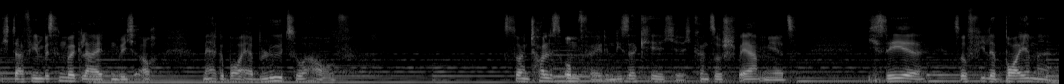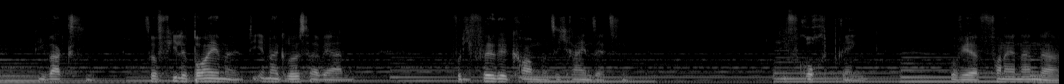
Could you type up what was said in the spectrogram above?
ich darf ihn ein bisschen begleiten, wie ich auch merke, boah, er blüht so auf so ein tolles Umfeld in dieser Kirche. Ich könnte so schwärmen jetzt. Ich sehe so viele Bäume, die wachsen. So viele Bäume, die immer größer werden. Wo die Vögel kommen und sich reinsetzen. Die Frucht bringen. Wo wir voneinander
